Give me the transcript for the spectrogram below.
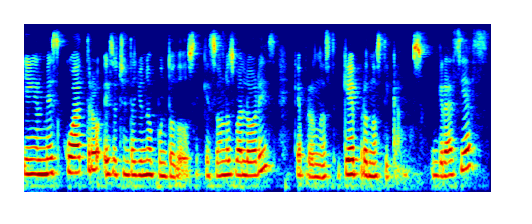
y en el mes 4 es 81.12, que son los valores que, pronosticamos. Gracias.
